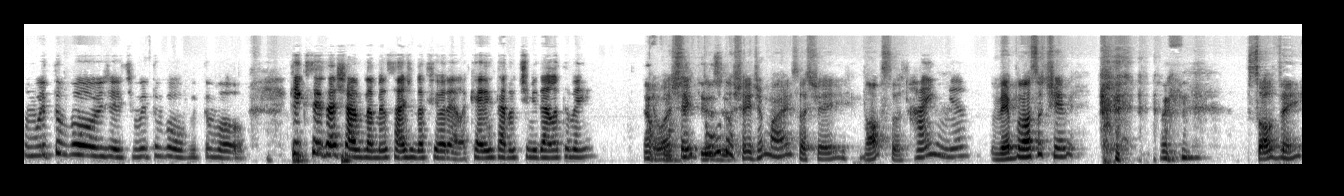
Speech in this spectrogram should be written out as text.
Muito bom, gente. Muito bom, muito bom. O que, que vocês acharam da mensagem da Fiorella? Querem estar no time dela também? Não, eu achei certeza. tudo, achei demais. Achei. Nossa. Rainha. Vem pro nosso time. Só vem.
